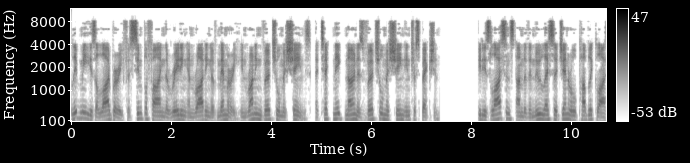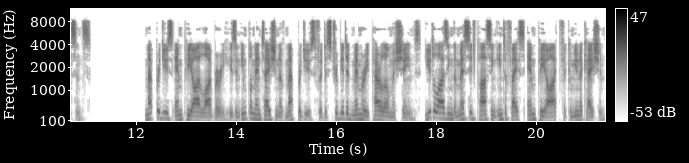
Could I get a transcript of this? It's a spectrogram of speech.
LibMe is a library for simplifying the reading and writing of memory in running virtual machines, a technique known as virtual machine introspection. It is licensed under the new Lesser General Public License. MapReduce MPI library is an implementation of MapReduce for distributed memory parallel machines, utilizing the Message Passing Interface for communication.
